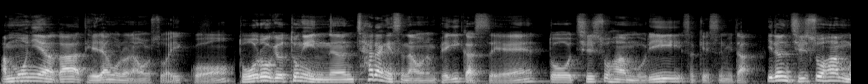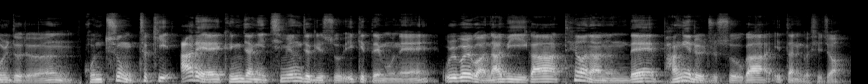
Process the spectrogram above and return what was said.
암모니아가 대량으로 나올 수가 있고 도로 교통에 있는 차량에서 나오는 배기가스에 또 질소 화합물이 섞여 있습니다. 이런 질소 화합물들은 곤충, 특히 알에 굉장히 치명적일 수 있기 때문에 꿀벌과 나비가 태어나는데 방해를 줄 수가 있다는 것이죠.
